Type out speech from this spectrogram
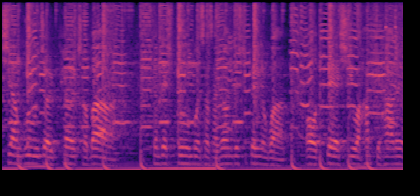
시향 구절 펼쳐봐. 현대시 부문 사사 현대시 백년관. 어때? 시와 함께하는.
